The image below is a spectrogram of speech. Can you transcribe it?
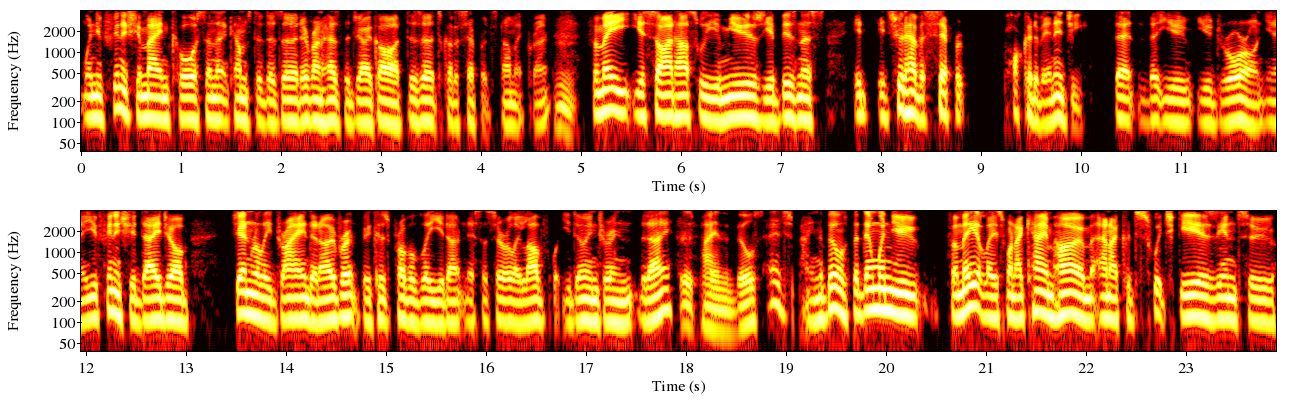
when you finish your main course and then it comes to dessert, everyone has the joke, "Oh, dessert's got a separate stomach," right? For me, your side hustle, your muse, your business, it, it should have a separate pocket of energy that that you you draw on. You know, you finish your day job generally drained and over it because probably you don't necessarily love what you're doing during the day It is paying the bills. it's just paying the bills. But then when you, for me at least, when I came home and I could switch gears into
